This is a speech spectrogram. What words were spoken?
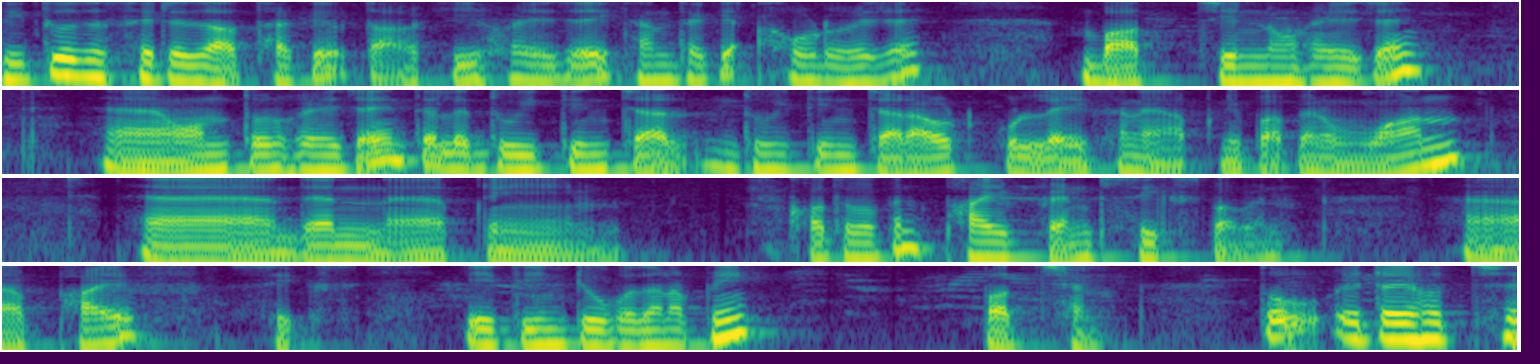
দ্বিতীয় যে সেটে যা থাকে তা কি হয়ে যায়? এখান থেকে আউট হয়ে যায়, বাদ চিহ্ন হয়ে যায় অন্তর হয়ে যায়। তাহলে দুই, তিন, চার, দুই, তিন, চার আউট করলে এখানে আপনি পাবেন ওয়ান দেন আপনি কত পাবেন? ফাইভ অ্যান্ড সিক্স পাবেন। ফাইভ সিক্স এই তিনটি উপাদান আপনি পাচ্ছেন। তো এটাই হচ্ছে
